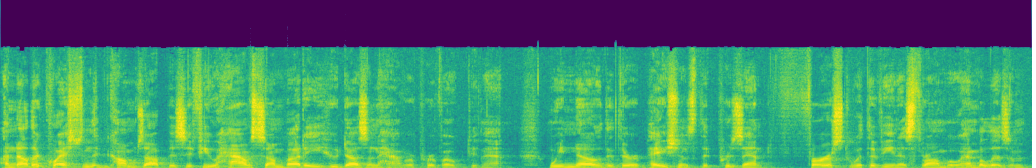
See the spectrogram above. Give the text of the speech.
Another question that comes up is if you have somebody who doesn't have a provoked event. We know that there are patients that present first with a venous thromboembolism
